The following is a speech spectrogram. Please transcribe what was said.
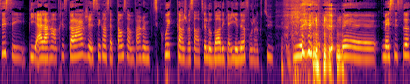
tu sais, c'est. Puis à la rentrée scolaire, je sais qu'en septembre, ça va me faire un petit quick quand je vais sentir l'odeur des cahiers neufs aux gens coutus. mais euh, mais c'est ça.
